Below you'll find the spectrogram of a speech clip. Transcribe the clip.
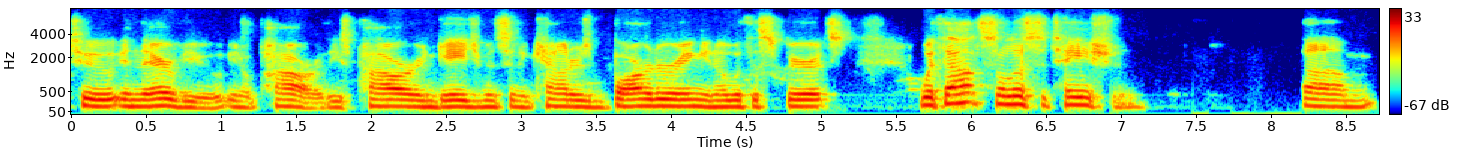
to, in their view, you know, power, these power engagements and encounters, bartering, you know, with the spirits. Without solicitation, um,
